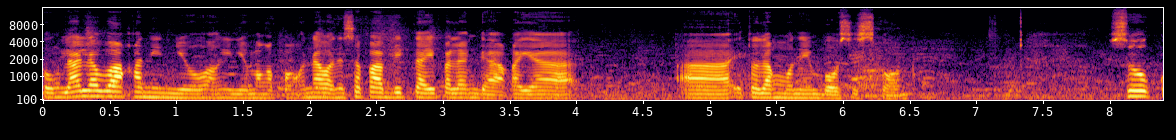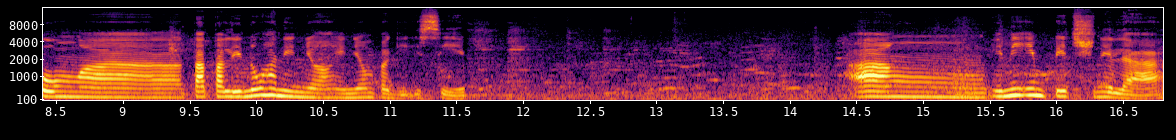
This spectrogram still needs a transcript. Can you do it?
kung lalawakan ninyo ang inyong mga pangunawa, nasa public tayo palangga, kaya ah, ito lang muna yung boses ko. So kung ah, tatalinuhan ninyo ang inyong pag-iisip, ang ini-impeach nila,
